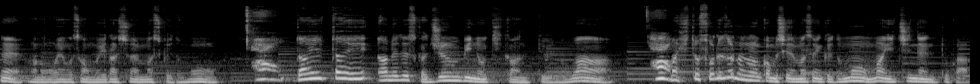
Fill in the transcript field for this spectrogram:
ね、あの親御さんもいらっしゃいますけども、はい、大体あれですか準備の期間っていうのは、はい、まあ、人それぞれなのかもしれませんけども、まあ、1年とか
